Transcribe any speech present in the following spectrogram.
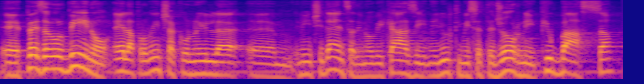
Eh, Pesaro Urbino è la provincia con ehm, l'incidenza eh, dei nuovi casi negli ultimi sette giorni più bassa,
